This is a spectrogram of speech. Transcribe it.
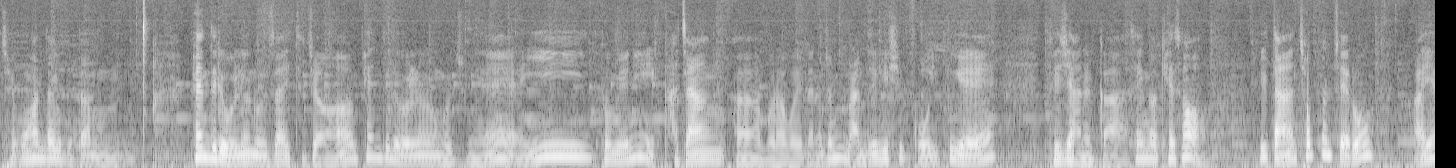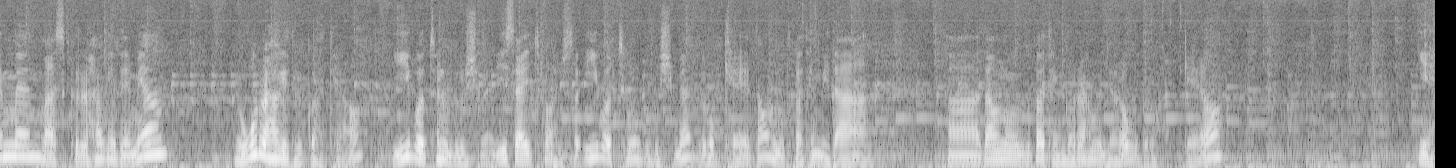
제공한다기보다 음, 팬들이 올려놓은 사이트죠. 팬들이 올려놓은 것 중에 이 도면이 가장 아, 뭐라고 해야 되나 좀 만들기 쉽고 이쁘게 되지 않을까 생각해서 일단 첫 번째로 아이언맨 마스크를 하게 되면 요거를 하게 될 것 같아요. 이 버튼을 누르시면 이 사이트로 가셔서 이 버튼을 누르시면 이렇게 다운로드가 됩니다. 아, 다운로드가 된 거를 한번 열어보도록 할게요. 예,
